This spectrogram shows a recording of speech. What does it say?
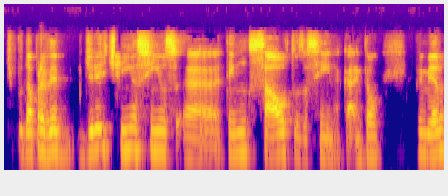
tipo, dá pra ver direitinho, assim, os, uh, tem uns saltos, assim, né, cara? Então, Primeiro,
